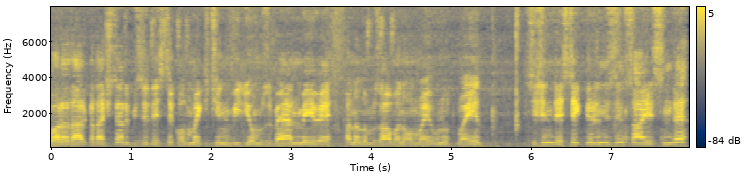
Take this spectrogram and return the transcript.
Bu arada arkadaşlar bize destek olmak için videomuzu beğenmeyi ve kanalımıza abone olmayı unutmayın. Sizin desteklerinizin sayesinde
